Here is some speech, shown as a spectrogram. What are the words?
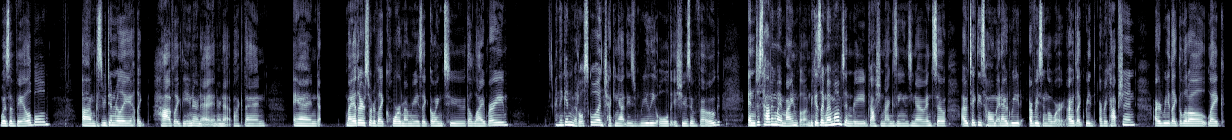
was available because um, we didn't really like have like the internet internet back then. And my other sort of like core memories like going to the library I think in middle school and checking out these really old issues of Vogue and just having my mind blown because like my mom didn't read fashion magazines, you know, and so I would take these home and I would read every single word. I would like read every caption. I would read like the little like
